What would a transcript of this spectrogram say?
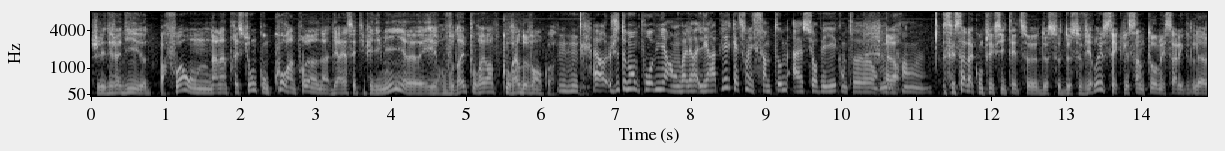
je l'ai déjà dit parfois, on a l'impression qu'on court un peu derrière cette épidémie euh, et on voudrait courir, courir devant. Quoi. Mhm. Alors justement, pour revenir, on va les rappeler, quels sont les symptômes à surveiller quand euh, on Alors, craint euh, C'est ça la complexité de ce, de ce, de ce virus, c'est que les symptômes, et ça, le- le-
